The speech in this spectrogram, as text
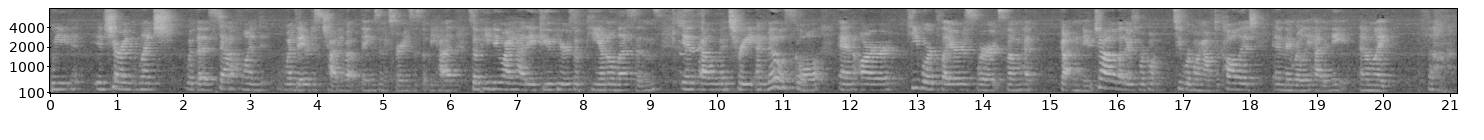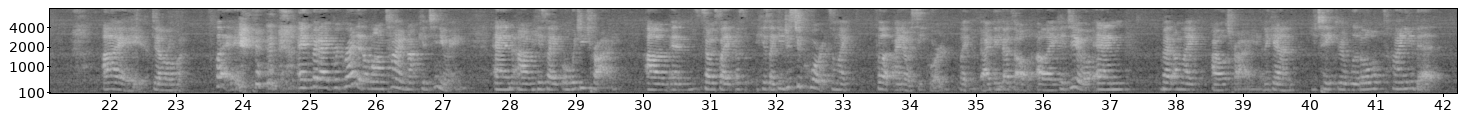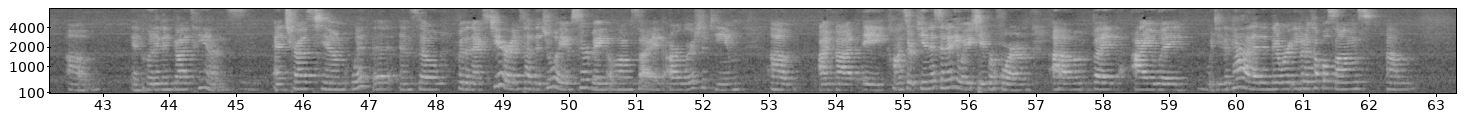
we, in sharing lunch with the staff one, one day, we were just chatting about things and experiences that we had. So he knew I had a few years of piano lessons in elementary and middle school, and our keyboard players were some had gotten a new job, others were going, two were going off to college, and they really had a need. And I'm like, Phil, I don't play. and, but I'd regretted a long time not continuing. And um, he's like, well, would you try? Um, and so it's like, he's like, you just do chords. I'm like, Philip, I know a C chord. Like, I think that's all, all I could do. And, but I'm like, I'll try. And again, you take your little tiny bit um, and put it in God's hands and trust Him with it. And so for the next year, I just had the joy of serving alongside our worship team. Um, I'm not a concert pianist in any way, shape, or form, um, but I would would do the pad, and there were even a couple songs um,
